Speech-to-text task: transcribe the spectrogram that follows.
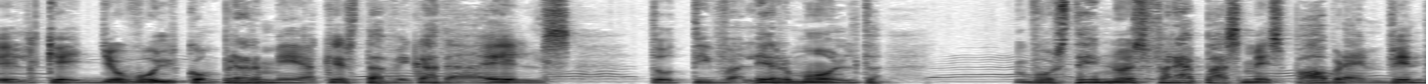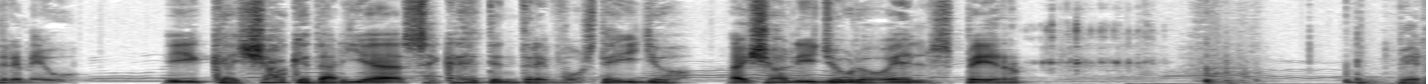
el que jo vull comprar-me aquesta vegada a ells tot i valer molt, vostè no es farà pas més pobre en vendre-meu. I que això quedaria secret entre vostè i jo. Això li juro ells per... Per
